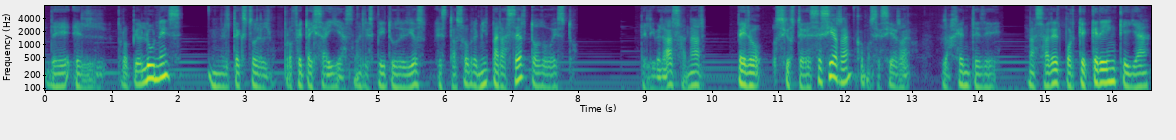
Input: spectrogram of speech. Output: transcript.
del propio lunes, en el texto del profeta Isaías, el Espíritu de Dios está sobre mí para hacer todo esto, de liberar, sanar. Pero si ustedes se cierran, como se cierra la gente de Nazaret, porque creen que ya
